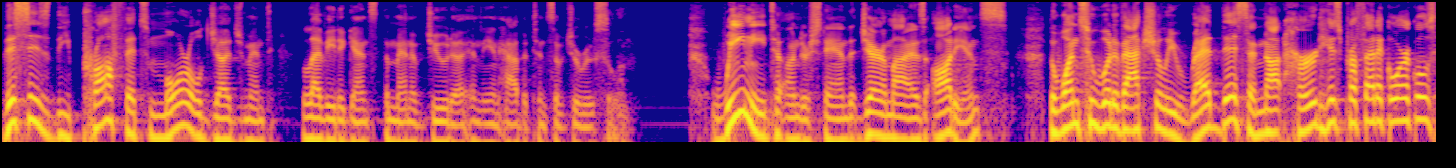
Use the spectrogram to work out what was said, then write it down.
This is the prophet's moral judgment levied against the men of Judah and the inhabitants of Jerusalem. We need to understand that Jeremiah's audience, the ones who would have actually read this and not heard his prophetic oracles,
